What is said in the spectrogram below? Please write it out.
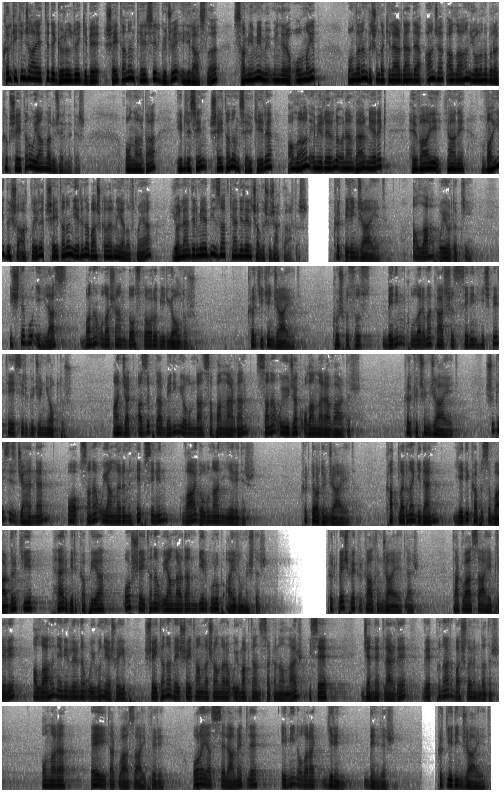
42. ayette de görüldüğü gibi şeytanın tesir gücü ihlaslı, samimi müminlere olmayıp onların dışındakilerden de ancak Allah'ın yolunu bırakıp şeytana uyanlar üzerinedir. Onlar da iblisin şeytanın sevkiyle Allah'ın emirlerine önem vermeyerek hevai yani vahiy dışı aklıyla şeytanın yerine başkalarını yanıltmaya, yönlendirmeye bizzat kendileri çalışacaklardır. 41. Ayet Allah buyurdu ki, İşte bu ihlas bana ulaşan dosdoğru bir yoldur. 42. Ayet Kuşkusuz benim kullarıma karşı senin hiçbir tesir gücün yoktur. Ancak azıp da benim yolumdan sapanlardan sana uyacak olanlara vardır. 43. Ayet Şüphesiz cehennem o sana uyanların hepsinin vaad olunan yeridir. 44. Ayet Katlarına giden yedi kapısı vardır ki her bir kapıya o şeytana uyanlardan bir grup ayrılmıştır. 45 ve 46. ayetler Takva sahipleri Allah'ın emirlerine uygun yaşayıp şeytana ve şeytanlaşanlara uymaktan sakınanlar ise cennetlerde ve pınar başlarındadır. Onlara ey takva sahipleri oraya selametle emin olarak girin denilir. 47. ayet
